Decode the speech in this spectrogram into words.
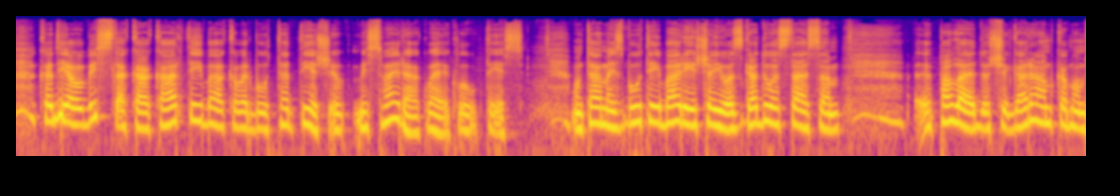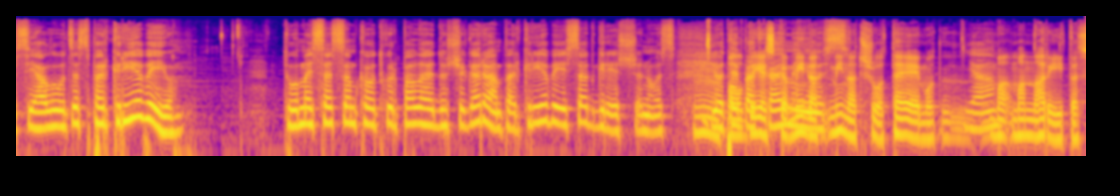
kad jau viss tā kā kārtībā, ka varbūt tad tieši visvairāk vajag lūgties. Un tā mēs būtībā arī šajos gados esam eh, palaiduši garām, ka mums jālūdzas par Krieviju. To mēs esam kaut kur palaiduši garām par Krievijas atgriešanos. Mm, jo paldies, kaimiņos... ka minat, minat šo tēmu. Man, man arī tas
